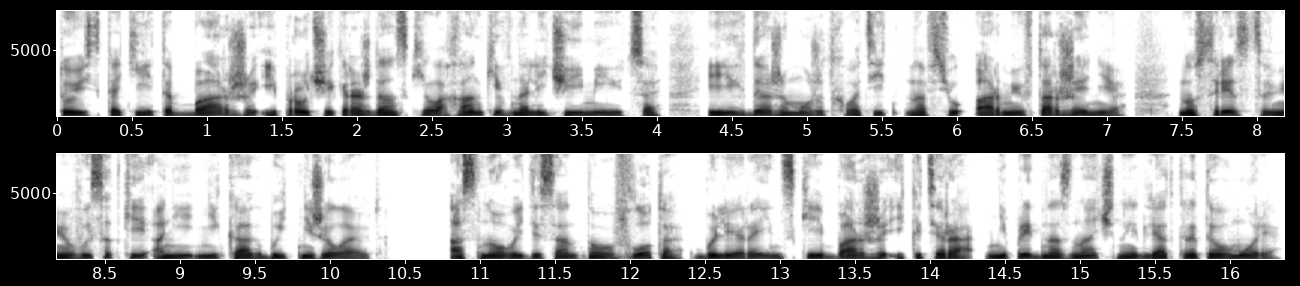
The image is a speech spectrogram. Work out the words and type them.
то есть какие-то баржи и прочие гражданские лоханки в наличии имеются, и их даже может хватить на всю армию вторжения, но средствами высадки они никак быть не желают. Основой десантного флота были рейнские баржи и катера, не предназначенные для открытого моря.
